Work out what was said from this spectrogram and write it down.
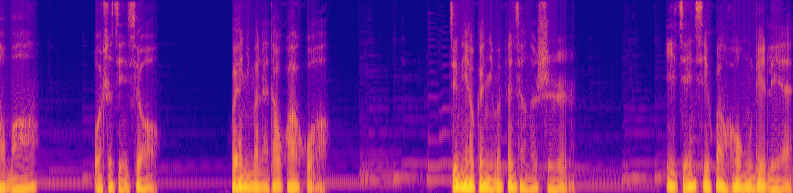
好吗？我是锦绣，欢迎你们来到花火。今天要跟你们分享的是：以前喜欢轰轰烈烈，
